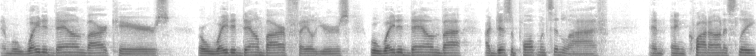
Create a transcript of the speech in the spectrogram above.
and we're weighted down by our cares, or weighted down by our failures, we're weighted down by our disappointments in life, and, and quite honestly,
